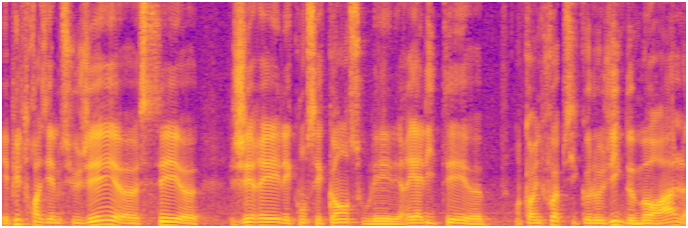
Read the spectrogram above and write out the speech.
Et puis le troisième sujet, euh, c'est euh, gérer les conséquences ou les, les réalités, euh, encore une fois, psychologiques, de morale.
